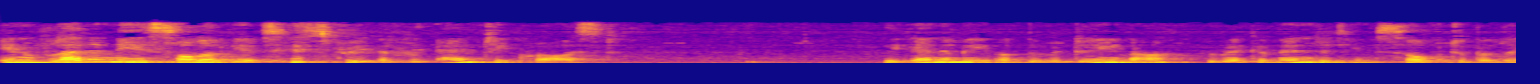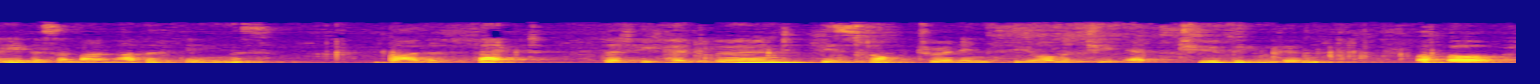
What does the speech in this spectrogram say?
In Vladimir Soloviev's History of the Antichrist, the enemy of the Redeemer, who recommended himself to believers, among other things, by the fact that he had earned his doctorate in theology at Tübingen. Oh,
